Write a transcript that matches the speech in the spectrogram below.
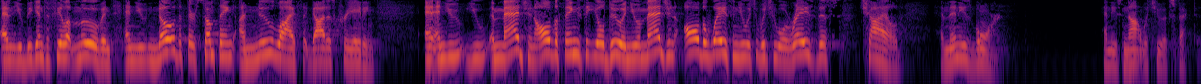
and you begin to feel it move and, and you know that there's something, a new life that God is creating. And, and you, you imagine all the things that you'll do and you imagine all the ways in which, which you will raise this child. And then he's born. And he's not what you expected.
